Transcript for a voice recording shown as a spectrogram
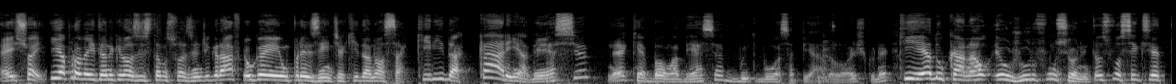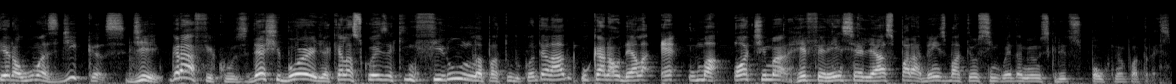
É isso aí. E aproveitando que nós estamos fazendo de gráfico, eu ganhei um presente aqui da nossa querida Karen Abécia, né, que é bom a Abécia, muito boa essa piada, lógico, né, que é do canal Eu Juro Funciona. Então, se você quiser ter algumas dicas de gráficos, dashboard, aquelas coisas que enfirula para tudo quanto é lado, o canal dela é uma ótima referência. Aliás, parabéns, bateu 50 mil inscritos pouco tempo atrás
